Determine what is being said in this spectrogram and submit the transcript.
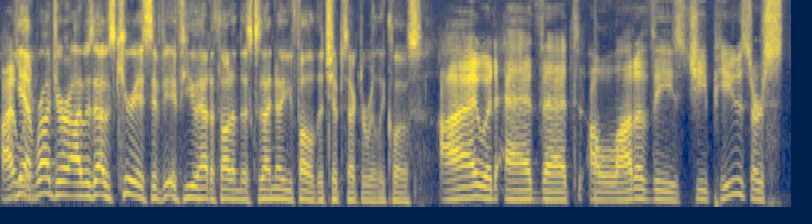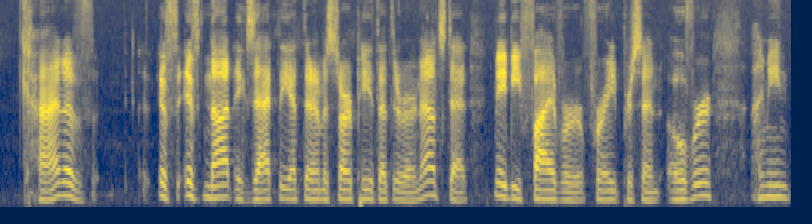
I yeah, would, Roger, I was I was curious if, if you had a thought on this because I know you follow the chip sector really close. I would add that a lot of these GPUs are kind of, if if not exactly at their MSRP that they're announced at, maybe five or for eight percent over. I mean,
